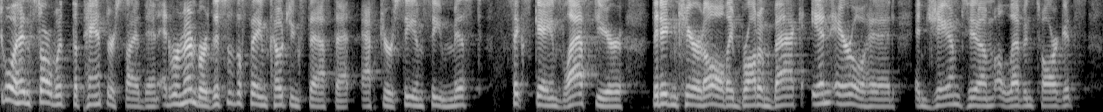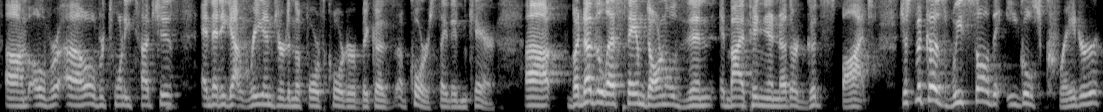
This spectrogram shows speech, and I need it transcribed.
go ahead and start with the Panther side then. And remember, this is the same coaching staff that after CMC missed six games last year, they didn't care at all. They brought him back in Arrowhead and jammed him 11 targets, um, over uh, over 20 touches, and then he got re-injured in the fourth quarter because, of course, they didn't care. Uh, but nonetheless, Sam Darnold's in, in my opinion, another good spot just because we saw the Eagles crater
